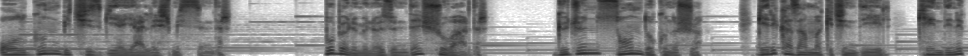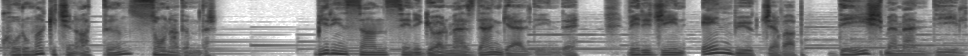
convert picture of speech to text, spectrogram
olgun bir çizgiye yerleşmişsindir. Bu bölümün özünde şu vardır. Gücün son dokunuşu, geri kazanmak için değil, kendini korumak için attığın son adımdır. Bir insan seni görmezden geldiğinde vereceğin en büyük cevap değişmemen değil,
